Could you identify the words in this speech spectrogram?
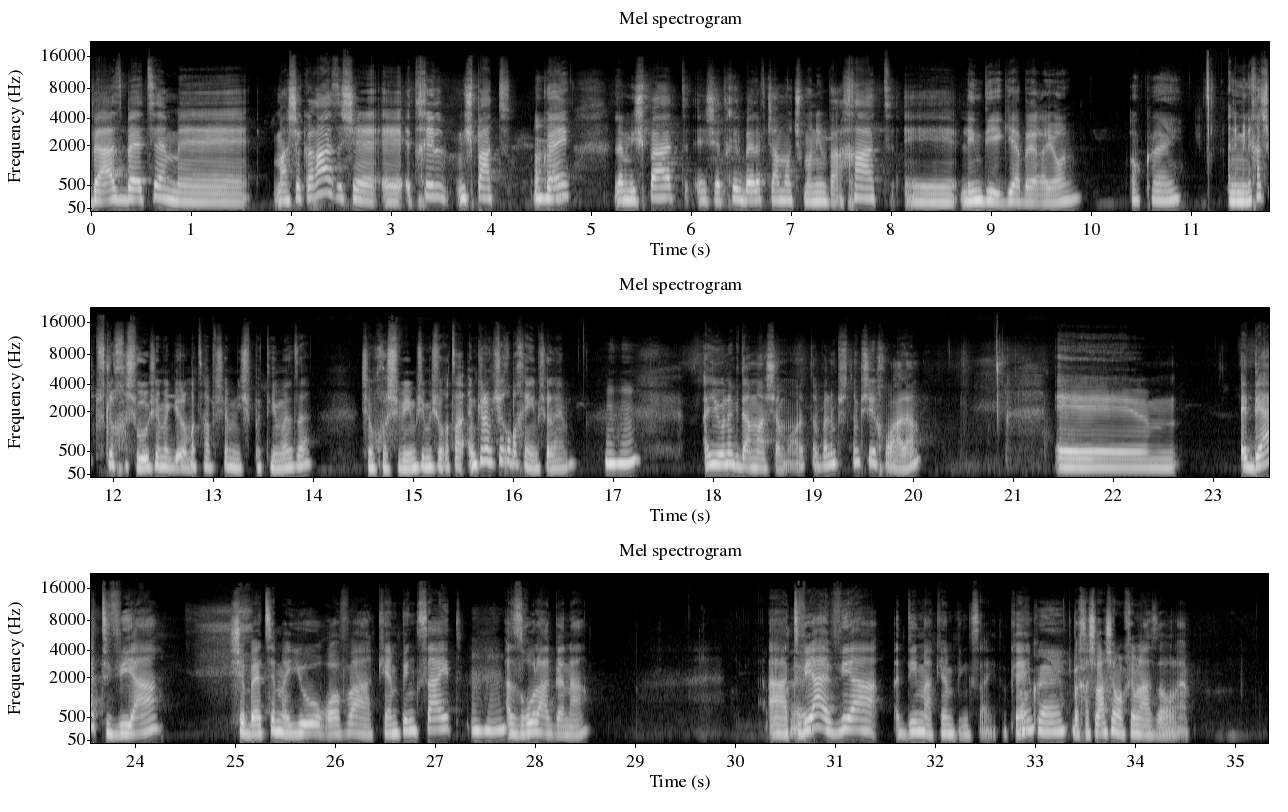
ואז בעצם אה, מה שקרה זה שהתחיל משפט, אוקיי? למשפט אה, שהתחיל ב-1981, לינדי הגיעה בהיריון. אוקיי. אני מניחה שפשוט לא חשבו שהם הגיעו למצב שהם נשפטים על זה, שהם חושבים שמישהו רצח, הם כאילו המשיכו בחיים שלהם. היו נגדם האשמות, אבל הם פשוט המשיכו הלאה. אמ, עדי התביעה, שבעצם היו רוב ה camping site. עזרו להגנה. התביעה הביאה עדים מה camping site, אוקיי? אוקיי, וחשבה שהם הולכים לעזור להם.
